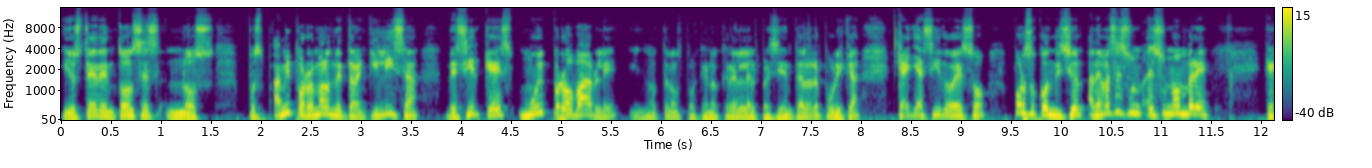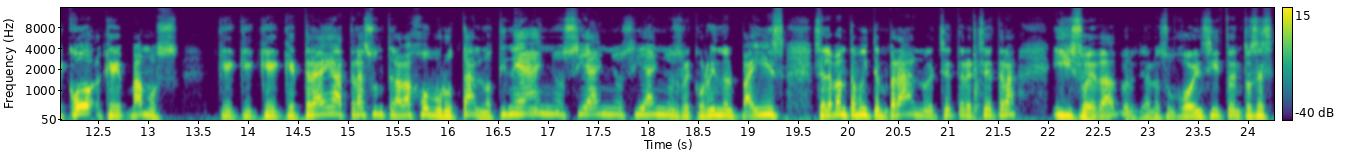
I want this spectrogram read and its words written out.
y usted entonces nos, pues a mí por lo menos me tranquiliza decir que es muy probable, y no tenemos por qué no creerle al presidente de la República, que haya sido eso por su condición. Además es un, es un hombre que, que vamos, que, que, que, trae atrás un trabajo brutal, ¿no? Tiene años y años y años recorriendo el país, se levanta muy temprano, etcétera, etcétera, y su edad, bueno, ya no es un jovencito, entonces,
